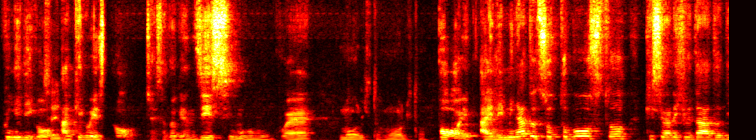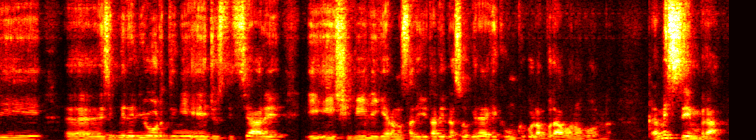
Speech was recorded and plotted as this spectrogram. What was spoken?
Quindi dico, sì. anche questo cioè, è stato ganzissimo comunque, eh. Molto, molto. Poi ha eliminato il sottoposto che si era rifiutato di eh, eseguire gli ordini e giustiziare i, i, civili che erano stati aiutati da Sogre che comunque collaboravano con. A me sembra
